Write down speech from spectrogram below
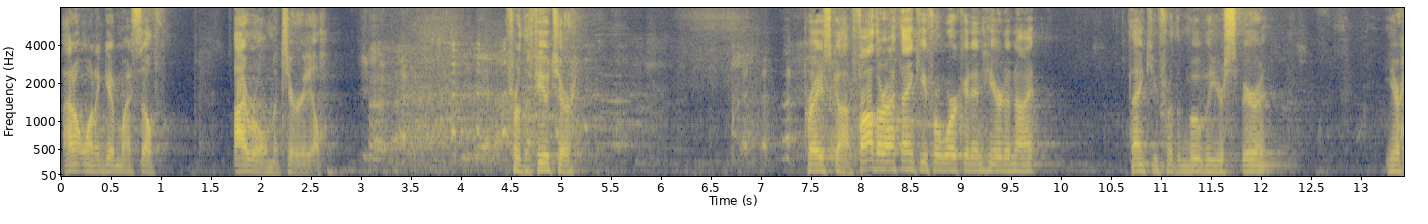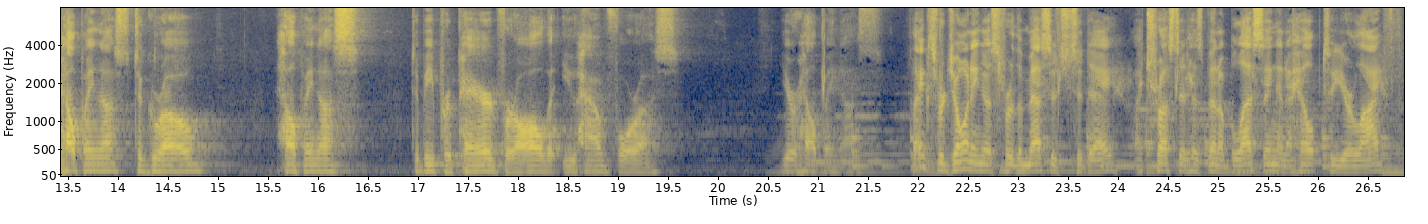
I don't want to give myself eye roll material for the future. Praise God. Father, I thank you for working in here tonight. Thank you for the move of your spirit. You're helping us to grow, helping us to be prepared for all that you have for us. You're helping us. Thanks for joining us for the message today. I trust it has been a blessing and a help to your life.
